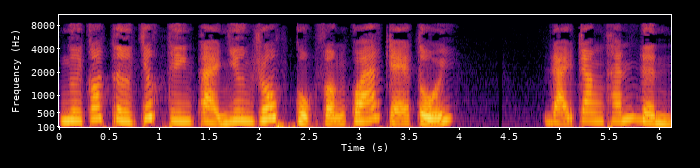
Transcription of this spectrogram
ngươi có tư chất thiên tài nhưng rốt cuộc vẫn quá trẻ tuổi. Đại Trăng Thánh Đình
